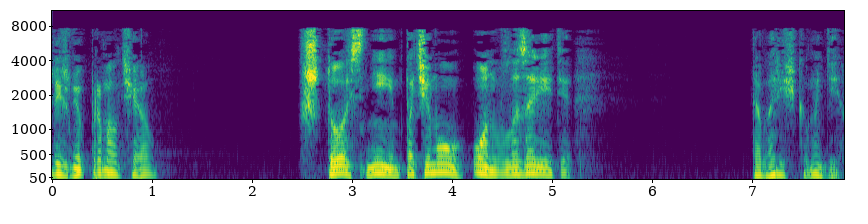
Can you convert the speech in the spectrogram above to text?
Прижнюк промолчал. Что с ним? Почему он в лазарете? Товарищ командир,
